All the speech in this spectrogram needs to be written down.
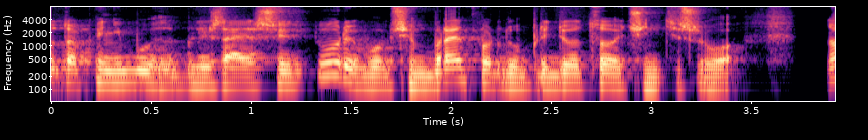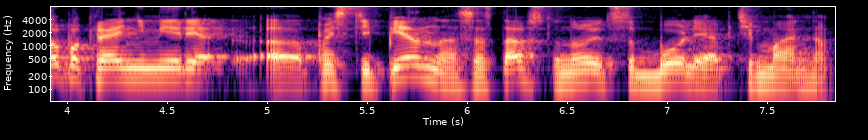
кто только не будет в ближайшие туры. В общем, Брэнфорду придется очень тяжело. Но, по крайней мере, э, постепенно состав становится более оптимальным.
